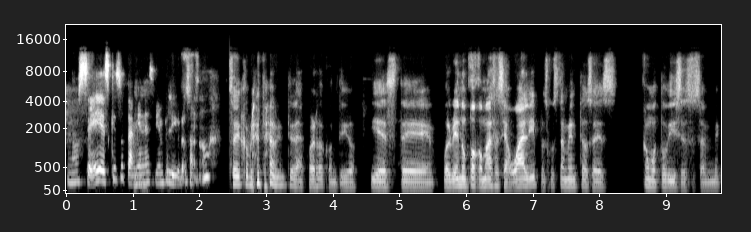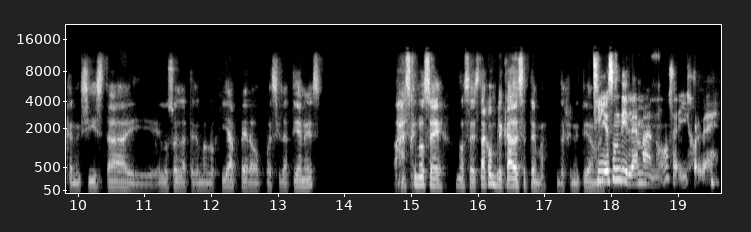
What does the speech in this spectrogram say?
no sé, es que eso también es bien peligroso, ¿no? Estoy completamente de acuerdo contigo. Y este, volviendo un poco más hacia Wally, pues justamente, o sea, es como tú dices, o sea, un mecanicista y el uso de la tecnología, pero pues si la tienes, ah, es que no sé, no sé, está complicado ese tema, definitivamente. Sí, es un dilema, ¿no? O sea, híjole.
